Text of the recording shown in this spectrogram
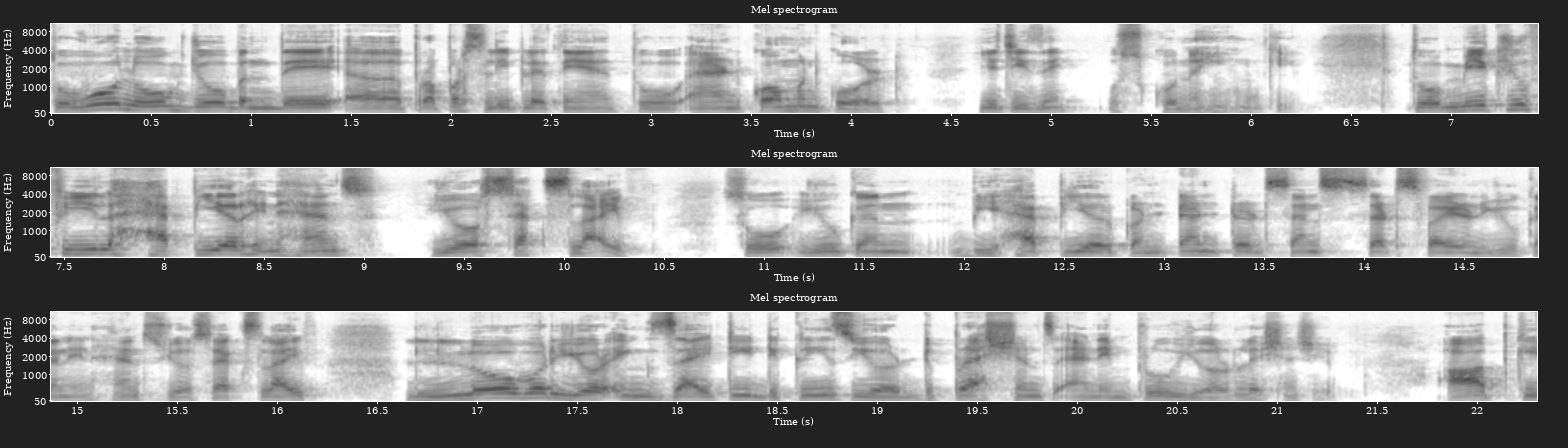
तो वो लोग जो बंदे प्रॉपर स्लीप लेते हैं तो एंड कॉमन कोल्ड ये चीज़ें उसको नहीं होंगी। तो make you feel happier enhance your sex life so you can be happier contented sense satisfied and you can enhance your sex life lower your anxiety decrease your depression and improve your relationship आपकी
